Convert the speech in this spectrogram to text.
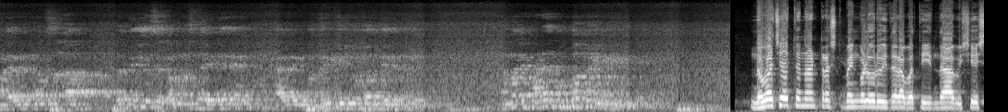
ಮಳೆಗಾಲವೂ ಸಹ ಪ್ರತಿ ದಿವಸ ಗಮನಿಸ್ತಾ ಇದ್ದೇನೆ ಹಾಗೆ ಪತ್ರಿಕೆಯಲ್ಲೂ ಬಂದಿದೆ ನಮ್ಮಲ್ಲಿ ಮಳೆ ತುಂಬ ಕಡಿಮೆ ಇದೆ. ನವಚೇತನ ಟ್ರಸ್ಟ್ ಬೆಂಗಳೂರು ಇದರ ವತಿಯಿಂದ ವಿಶೇಷ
